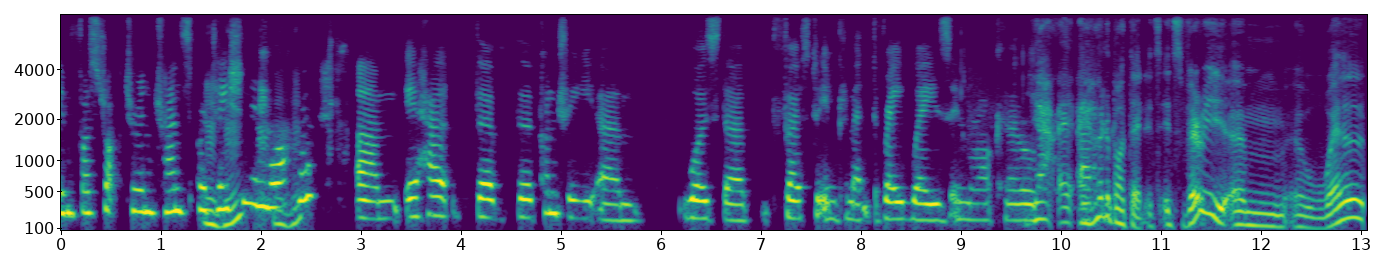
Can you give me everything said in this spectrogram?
infrastructure and transportation mm-hmm. in Morocco. Mm-hmm. Um, it had the the country um, was the first to implement the railways in Morocco. Yeah, I, I heard about that. It's it's very um, uh, well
